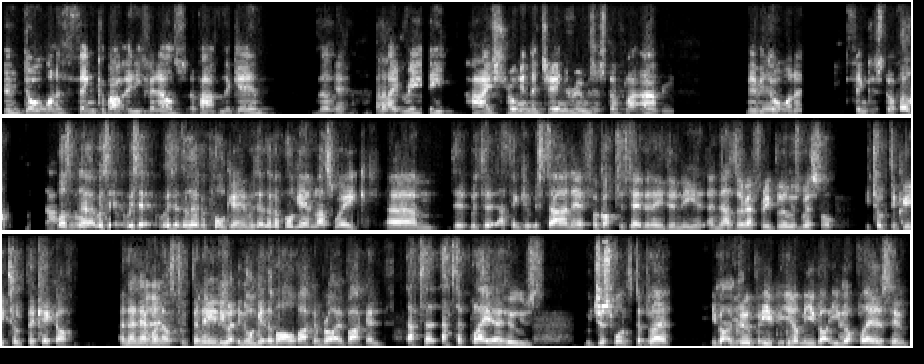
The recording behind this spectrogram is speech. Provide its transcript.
who don't want to think about anything else apart from the game. They're Yeah. I know. like really high strung in the change rooms and stuff like that. Maybe don't want to think of stuff. Well, like that, Wasn't but- it? Was it? Was it? Was it the Liverpool game? Was it Liverpool game last week? Um, did, was it? I think it was Sane forgot to take the knee, didn't he? And as the referee blew his whistle, he took the he took the kick off, and then everyone else took the knee, and he went to go and get the ball back and brought it back. And that's a that's a player who's who just wants to play. You got a group. You, you know what I mean? You got you got players who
